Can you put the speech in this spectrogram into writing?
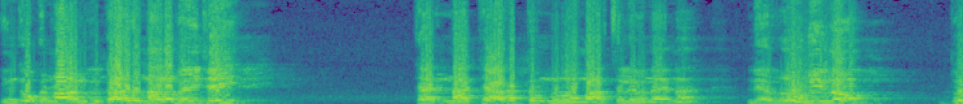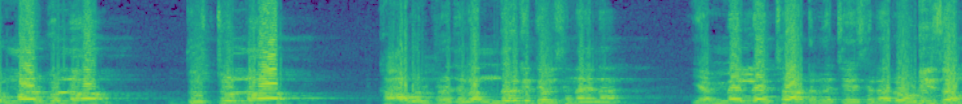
ఇంకొక నాలుగు కాదు నలభై చెయ్యి కానీ నా క్యారెక్టర్ నువ్వు మార్చలేవు నాయన. నేను రౌడీనో దుర్మార్గుడినో దుష్టున్నో కావలి ప్రజలందరికీ తెలిసిన ఆయన ఎమ్మెల్యే చాటును చేసిన రౌడీజం.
